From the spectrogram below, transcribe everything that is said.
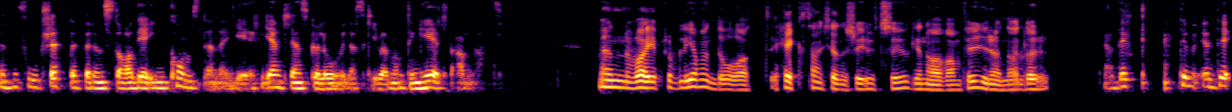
Men hon fortsätter för den stadiga inkomsten den ger. Egentligen skulle hon vilja skriva någonting helt annat. Men vad är problemen då? Att häxan känner sig utsugen av vampyren eller? Ja, det, det, det,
